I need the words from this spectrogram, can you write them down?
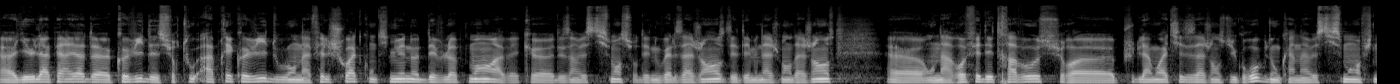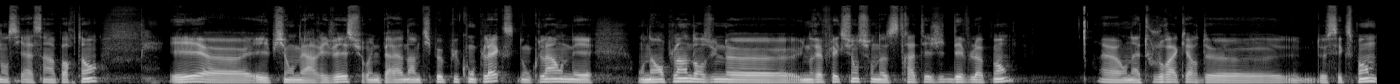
Euh, il y a eu la période euh, Covid et surtout après Covid où on a fait le choix de continuer notre développement avec euh, des investissements sur des nouvelles agences, des déménagements d'agences. on a refait des travaux sur plus de la moitié des agences du groupe, donc un investissement financier assez important. Et, puis on est arrivé sur une période un petit peu plus complexe. Donc là, on est, on est en plein dans une, une réflexion sur notre stratégie de développement. Euh, on a toujours à cœur de, de s'expandre,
